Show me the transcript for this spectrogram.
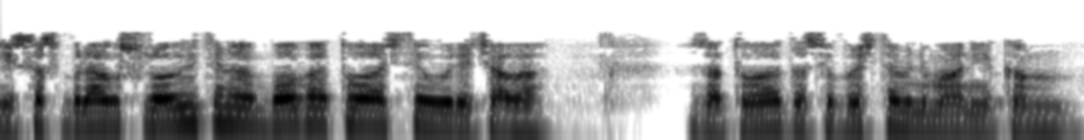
И с благословите на Бога това ще увеличава. Затова да се обръщаме внимание към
